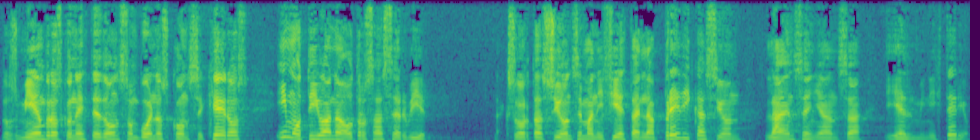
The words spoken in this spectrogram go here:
Los miembros con este don son buenos consejeros y motivan a otros a servir. La exhortación se manifiesta en la predicación la enseñanza y el ministerio.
